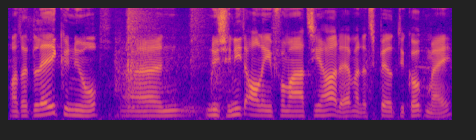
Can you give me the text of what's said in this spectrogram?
Want het leek er nu op, eh, nu ze niet alle informatie hadden, hè, maar dat speelt natuurlijk ook mee.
